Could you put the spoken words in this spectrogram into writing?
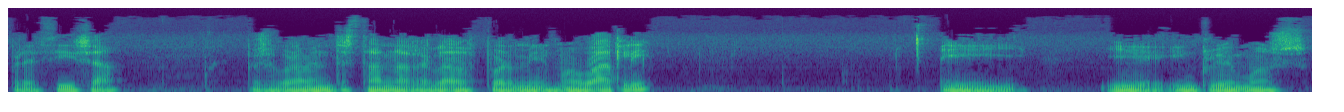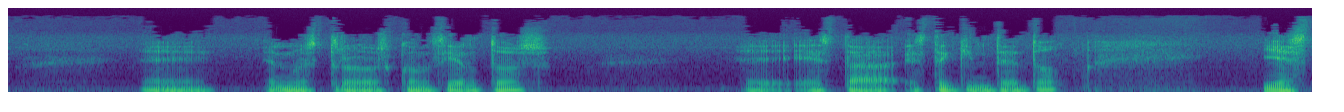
precisa, pues seguramente están arreglados por el mismo Barley. Y, incluimos eh, en nuestros conciertos eh, esta, este quinteto. Y es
